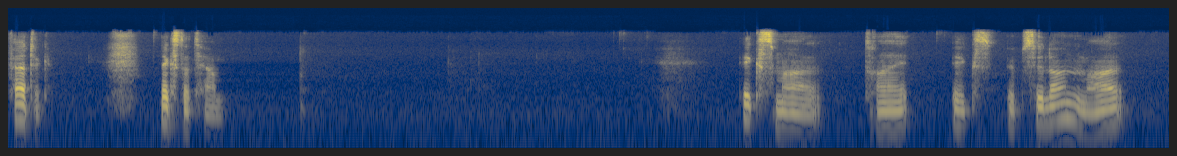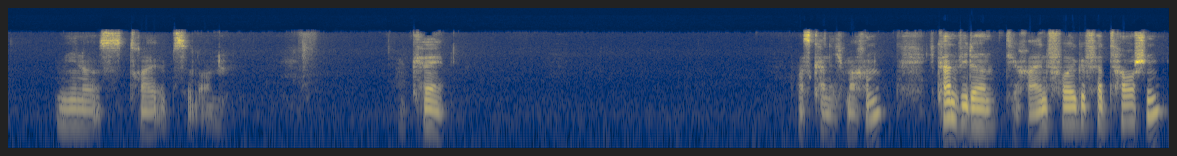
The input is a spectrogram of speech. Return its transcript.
Fertig. Nächster Term. X mal 3xy mal minus 3y. Okay. Was kann ich machen? Ich kann wieder die Reihenfolge vertauschen.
